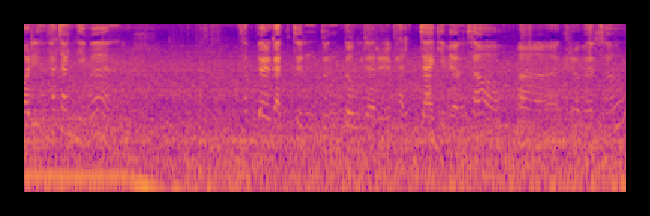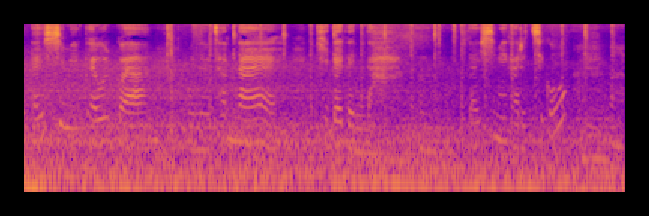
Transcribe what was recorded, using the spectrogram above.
어린 사장님은 샛별 같은 눈동자를 반짝이면서 아, 그러면서 열심히 배울 거야. 오늘 첫날 기대된다. 음, 열심히 가르치고 어,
